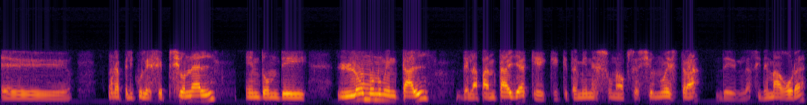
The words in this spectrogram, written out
Eh, una película excepcional en donde lo monumental de la pantalla, que, que, que también es una obsesión nuestra de la Cinemágora,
